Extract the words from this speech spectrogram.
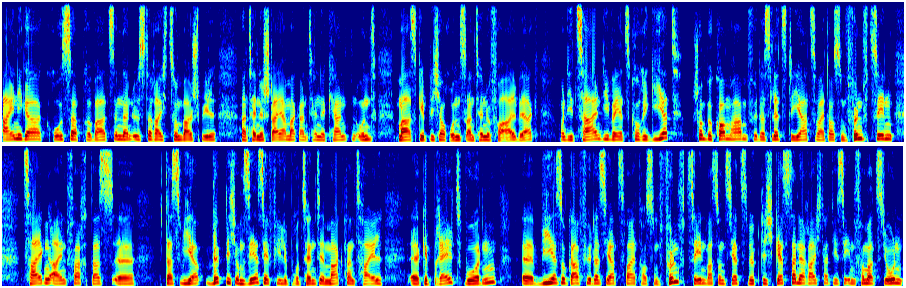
einiger großer Privatsender in Österreich, zum Beispiel Antenne Steiermark, Antenne Kärnten und maßgeblich auch uns, Antenne Vorarlberg. Und die Zahlen, die wir jetzt korrigiert schon bekommen haben für das letzte Jahr 2015, zeigen einfach, dass äh, dass wir wirklich um sehr, sehr viele Prozente im Marktanteil äh, geprellt wurden. Äh, wir sogar für das Jahr 2015, was uns jetzt wirklich gestern erreicht hat, diese Informationen,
